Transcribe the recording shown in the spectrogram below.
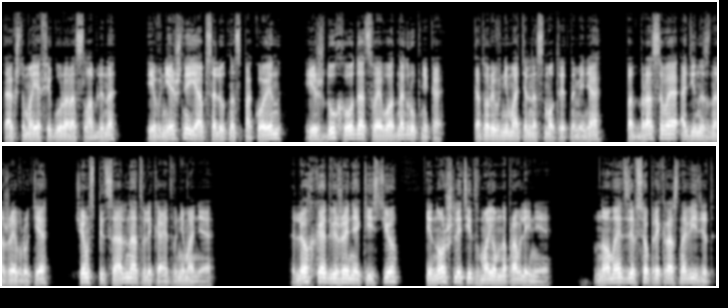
Так что моя фигура расслаблена, и внешне я абсолютно спокоен и жду хода от своего одногруппника, который внимательно смотрит на меня, подбрасывая один из ножей в руке, чем специально отвлекает внимание. Легкое движение кистью, и нож летит в моем направлении. Но Мэдзи все прекрасно видит,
